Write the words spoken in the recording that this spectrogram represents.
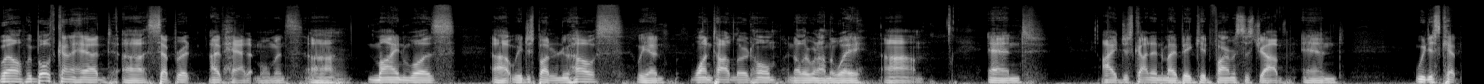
Well, we both kind of had uh, separate. I've had at moments. Uh, Mine was uh, we just bought a new house. We had one toddler at home, another one on the way, um, and I just got into my big kid pharmacist job, and we just kept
